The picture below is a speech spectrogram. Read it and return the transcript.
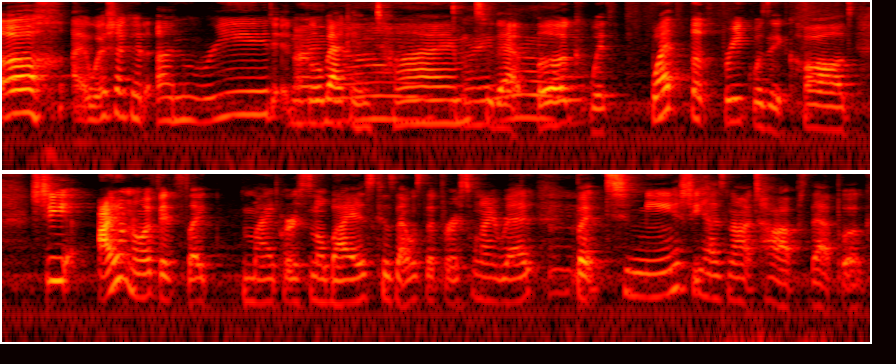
ugh, I wish I could unread and I go back in time I to that book with what the freak was it called? She I don't know if it's like my personal bias because that was the first one I read, Mm-hmm. but to me she has not topped that book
